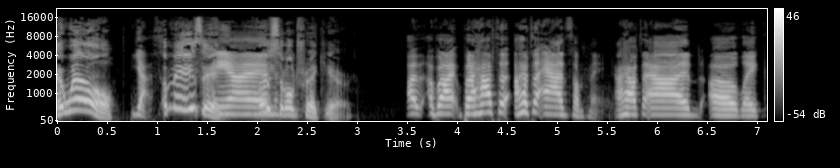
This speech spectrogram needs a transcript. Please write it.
It will. Yes, Amazing. And- Versatile trick here. I, but I, but I have to I have to add something. I have to add uh like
